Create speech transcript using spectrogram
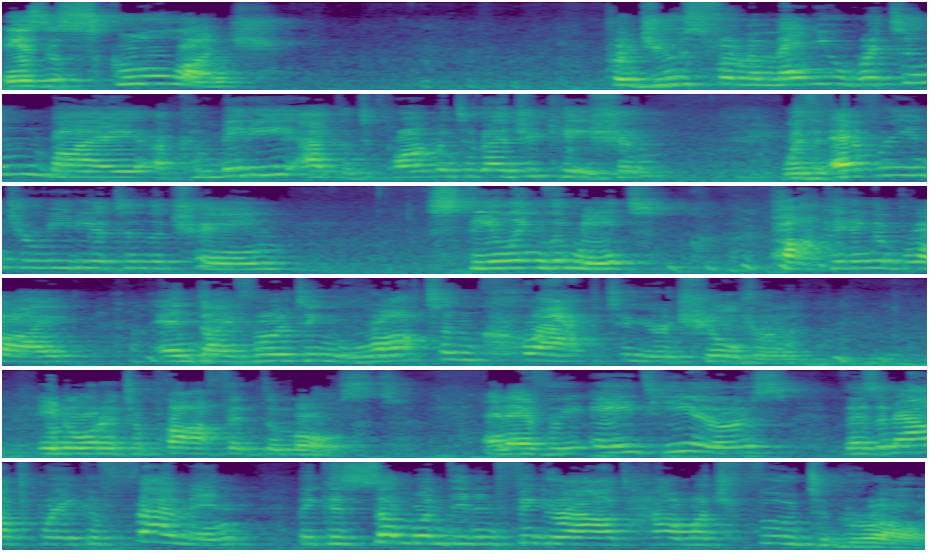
is a school lunch produced from a menu written by a committee at the Department of Education with every intermediate in the chain stealing the meat, pocketing a bribe, and diverting rotten crap to your children in order to profit the most. And every eight years, there's an outbreak of famine because someone didn't figure out how much food to grow.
